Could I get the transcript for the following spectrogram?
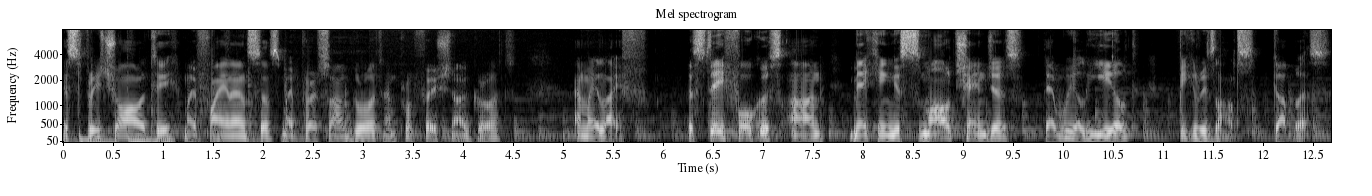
is spirituality, my finances, my personal growth and professional growth, and my life. Stay focused on making small changes that will yield big results. God bless.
